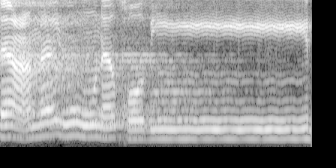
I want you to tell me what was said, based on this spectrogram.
تعملون خبير.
